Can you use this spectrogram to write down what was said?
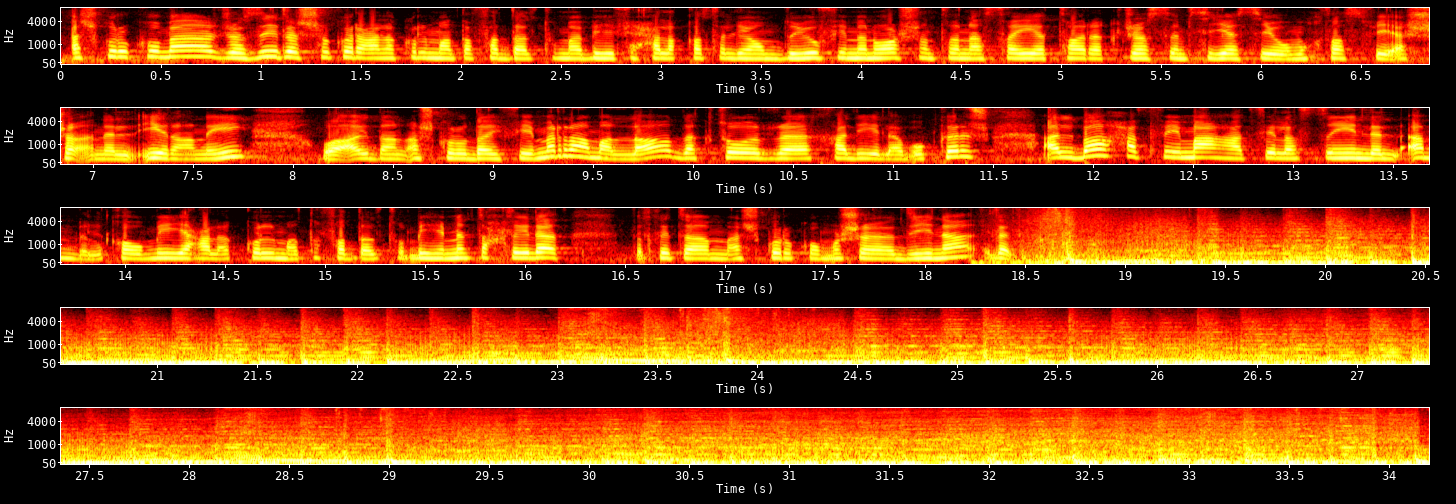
أشكركما. جزيل الشكر على كل ما تفضلتما به في حلقة اليوم. ضيوفي من واشنطن السيد طارق جاسم سياسي ومختص في الشأن الإيراني. وأيضا أشكر ضيفي من رام الله دكتور خليل أبو كرش الباحث في معهد فلسطين للأمن القومي. على كل ما تفضلتم به من تحليلات. في الختام أشكركم مشاهدينا. إلى اللقاء.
